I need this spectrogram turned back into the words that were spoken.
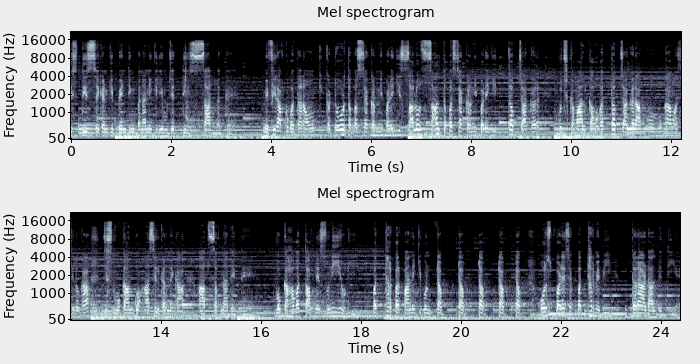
इस 30 सेकंड की पेंटिंग बनाने के लिए मुझे 30 साल लग गए। मैं फिर आपको बता रहा हूँ कि कठोर तपस्या करनी पड़ेगी, सालों साल तपस्या करनी पड़ेगी, तब जाकर कुछ कमाल का होगा, तब जाकर आपको मुकाम हासिल होगा, जिस मुकाम को हासिल करने का आप सपना देखते हैं। वो कहावत तो आपने सुनी ही होगी, पत्थर पर पानी की बूंद टप टप टप टप टप, और उस बड़े से पत्थर में भी दरार डाल देती है।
